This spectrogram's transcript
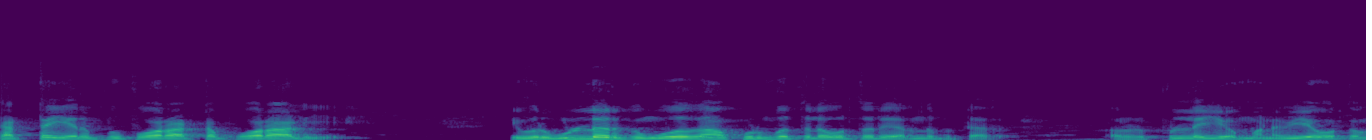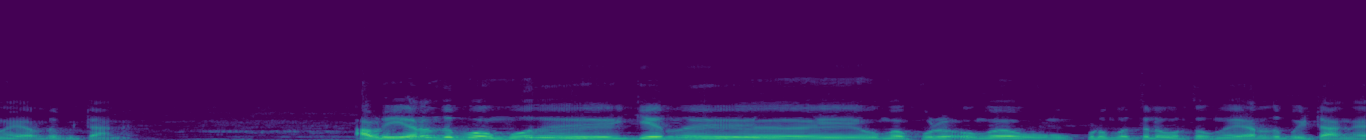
சட்ட எரிப்பு போராட்ட போராளி. இவர் உள்ளே இருக்கும்போது தான் குடும்பத்தில் ஒருத்தர் இறந்து போயிட்டார். அவரோட பிள்ளையோ மனைவியோ ஒருத்தவங்க இறந்து போயிட்டாங்க. அப்படி இறந்து போகும்போது இங்கேருந்து உங்கள் உங்கள் உங்கள் குடும்பத்தில் ஒருத்தவங்க இறந்து போயிட்டாங்க.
